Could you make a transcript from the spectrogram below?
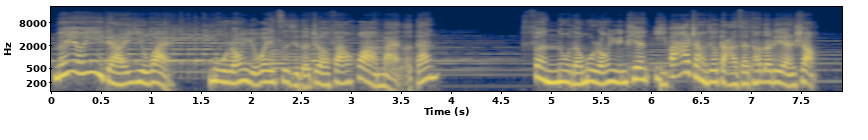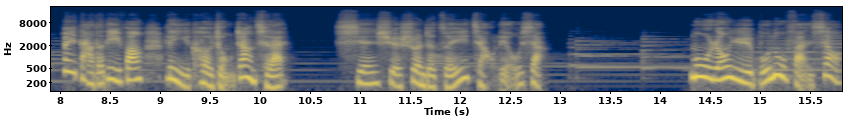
没有一点意外，慕容羽为自己的这番话买了单。愤怒的慕容云天一巴掌就打在他的脸上，被打的地方立刻肿胀起来，鲜血顺着嘴角流下。慕容羽不怒反笑，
